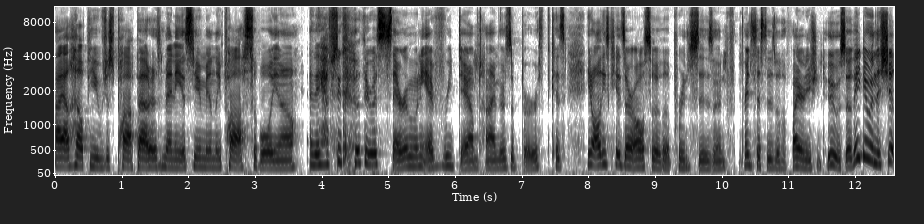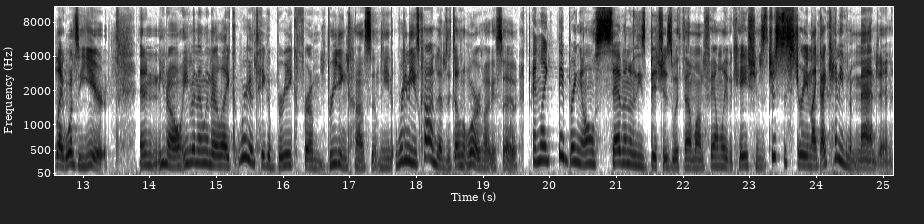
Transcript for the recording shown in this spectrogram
I'll help you just pop out as many as humanly possible, you know? And they have to go through a ceremony every damn time there's a birth because, you know, all these kids are also the princes and princesses of the Fire Nation too, so they doing this shit like once a year. And, you know, even then when they're like, we're gonna take a break from breeding constantly, we're gonna use condoms, it doesn't work, like I said. And like they bring in all seven of these bitches with them on family vacations just to strain. Like I can't even imagine.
